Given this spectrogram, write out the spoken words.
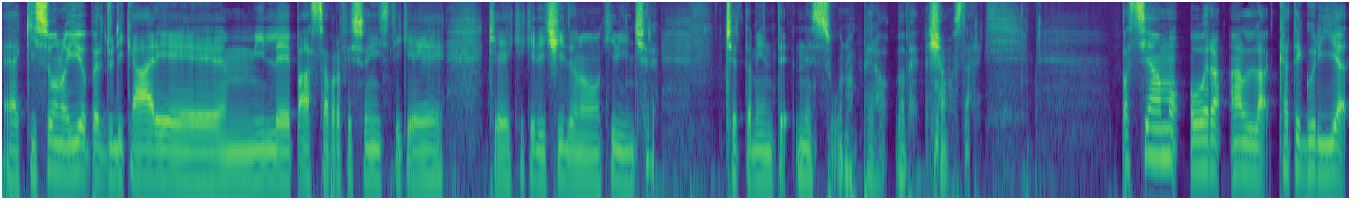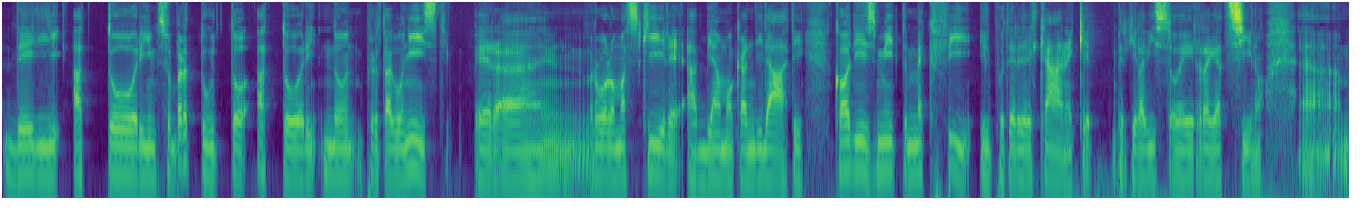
Eh, chi sono io per giudicare mille passa professionisti che, che, che, che decidono chi vincere? Certamente nessuno, però vabbè, lasciamo stare. Passiamo ora alla categoria degli attori, soprattutto attori non protagonisti. Per eh, ruolo maschile abbiamo candidati Cody Smith McPhee, il potere del cane, che per chi l'ha visto è il ragazzino, um,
